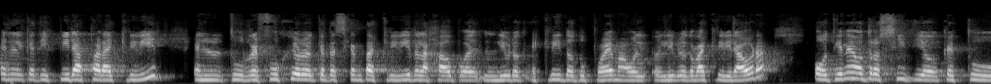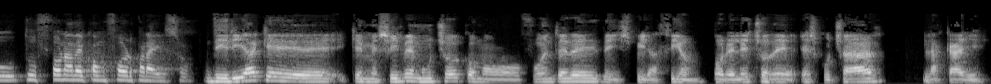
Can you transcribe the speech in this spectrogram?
en el que te inspiras para escribir? ¿El, ¿Tu refugio en el que te sientas a escribir relajado por el libro que has escrito, tus poemas o el, libro que vas a escribir ahora? ¿O tienes otro sitio que es tu, zona de confort para eso? Diría que, me sirve mucho como fuente de, de, inspiración por el hecho de escuchar la calle,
